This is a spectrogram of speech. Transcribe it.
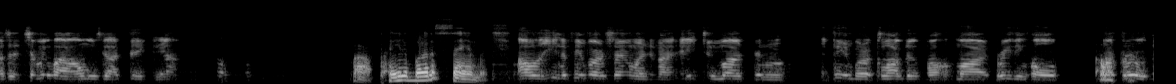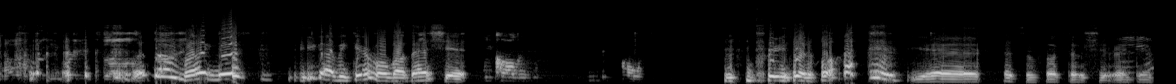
I said, tell me why I almost got taken out. Wow, peanut butter sandwich. I was eating a peanut butter sandwich and I ate too much and the peanut butter clogged up my, my breathing hole, my Oh. throat. Breathe, so What the fuck, dude? You gotta be careful about that shit. We call it. Breathing what? Yeah, that's some fucked up shit right there.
